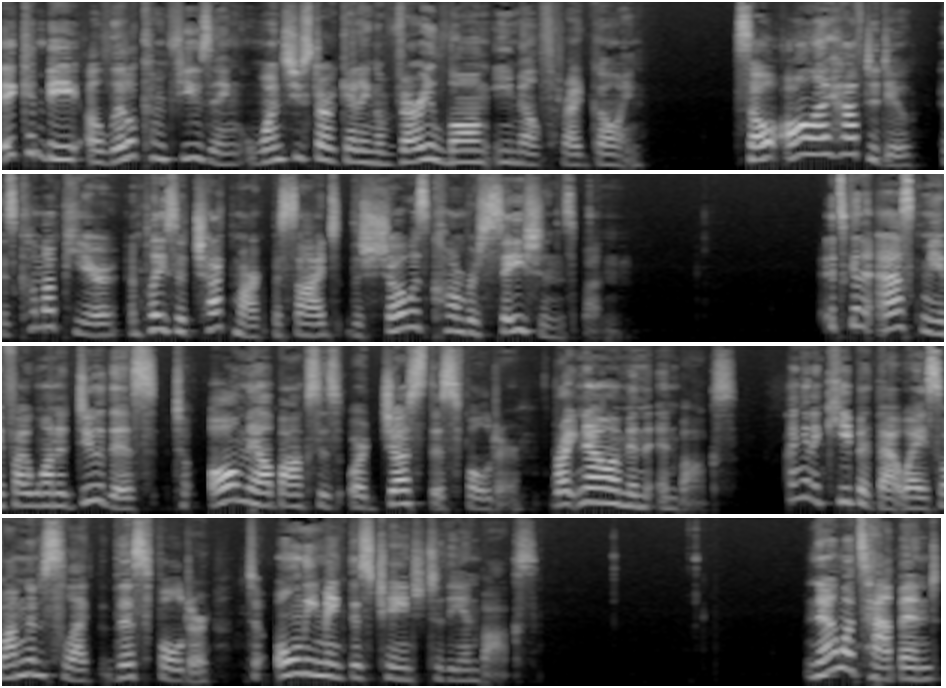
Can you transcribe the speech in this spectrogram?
It can be a little confusing once you start getting a very long email thread going. So all I have to do is come up here and place a check mark beside the Show as Conversations button. It's going to ask me if I want to do this to all mailboxes or just this folder. Right now I'm in the inbox. I'm going to keep it that way, so I'm going to select this folder to only make this change to the inbox. Now what's happened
